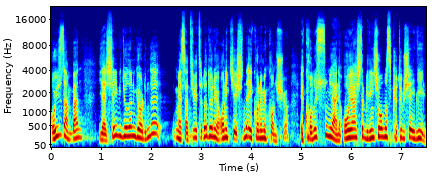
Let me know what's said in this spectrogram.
O yüzden ben ya şey videolarını gördüğümde mesela Twitter'da dönüyor. 12 yaşında ekonomi konuşuyor. E konuşsun yani. O yaşta bilinçli olması kötü bir şey değil.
